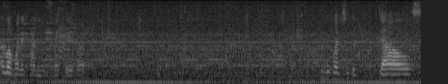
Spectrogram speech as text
I love Winneconne. It's my favorite. We went to the Dells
